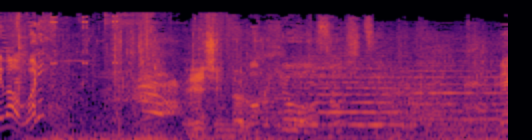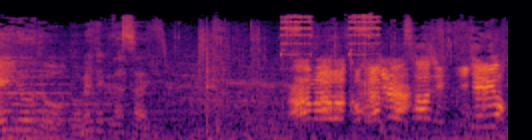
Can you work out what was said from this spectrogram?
命は終わり。兵士になる目標を喪失。レイロードを止めてください。アーマーはここだサージいけるよ。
